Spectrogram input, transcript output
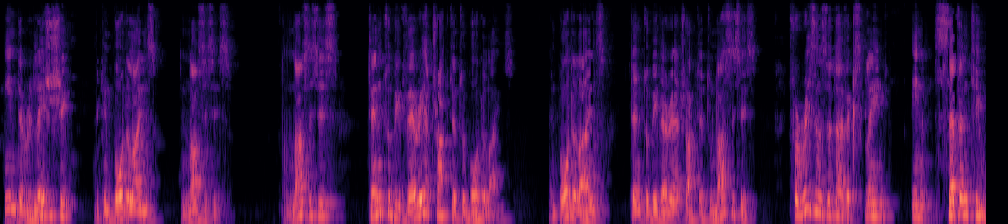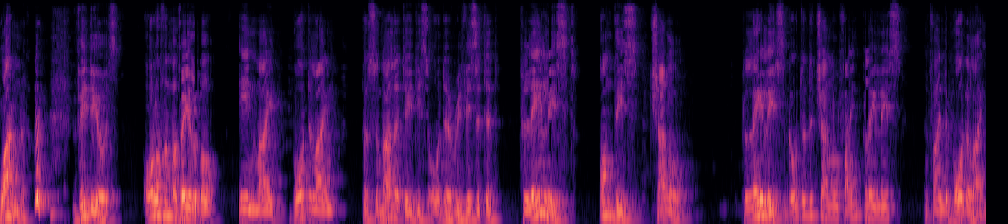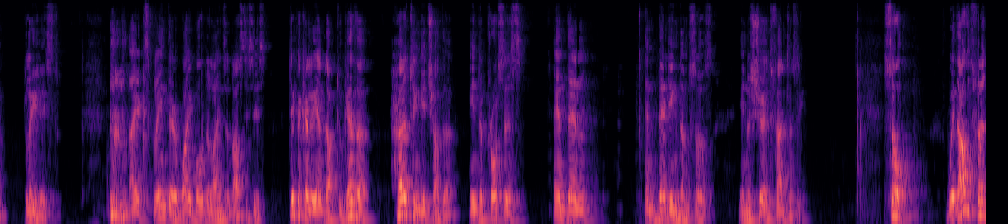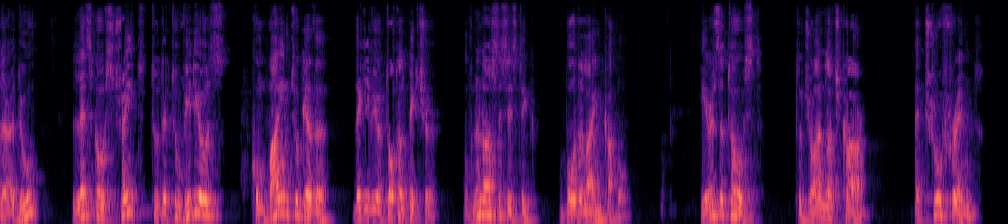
in the relationship between borderlines and narcissists. Narcissists tend to be very attracted to borderlines, and borderlines tend to be very attracted to narcissists for reasons that I've explained in 71 videos, all of them available in my Borderline Personality Disorder Revisited playlist on this channel. Playlist, go to the channel, find playlist, and find the borderline playlist. I explained there why borderlines and narcissists typically end up together, hurting each other in the process, and then embedding themselves in a shared fantasy. So, without further ado, let's go straight to the two videos combined together. They give you a total picture of the narcissistic borderline couple. Here is a toast to Joanne Lachkar, a true friend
